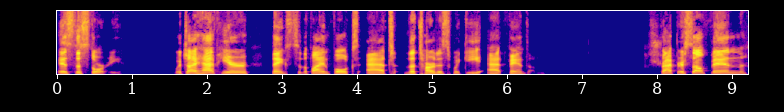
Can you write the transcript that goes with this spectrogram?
is the story, which I have here thanks to the fine folks at the TARDIS Wiki at Fandom. Strap yourself in.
